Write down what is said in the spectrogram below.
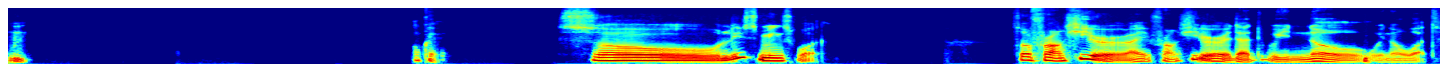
Hmm. Okay. So this means what? So from here, right, from here that we know, we know what?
